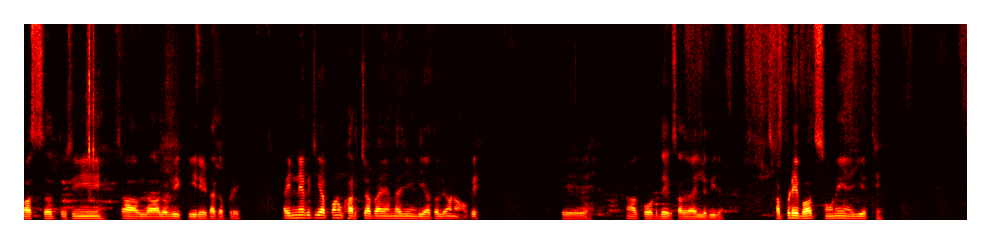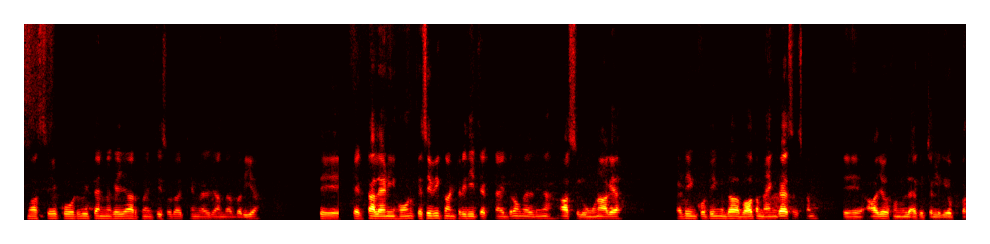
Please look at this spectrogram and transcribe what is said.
ਬਸ ਤੁਸੀਂ ਹਿਸਾਬ ਲਾ ਲਓ ਵੀ ਕੀ ਰੇਟ ਆ ਕੱਪੜੇ। ਇੰਨੇ ਕੁ ਜੀ ਆਪਾਂ ਨੂੰ ਖਰਚਾ ਪੈ ਜਾਂਦਾ ਜੀ ਇੰਡੀਆ ਤੋਂ ਲਿਆਉਣਾ ਹੋਵੇ। ਤੇ ਆ ਕੋਟ ਦੇਖ ਸਕਦੇ ਹੋ ਐਲਵੀ ਦਾ। ਕੱਪੜੇ ਬਹੁਤ ਸੋਹਣੇ ਆ ਜੀ ਇੱਥੇ। ਬਸ ਇਹ ਕੋਟ ਵੀ 3000 3500 ਦਾ ਇੱਥੇ ਮਿਲ ਜਾਂਦਾ, ਵਧੀਆ। ਤੇ ਟਿਕਟਾਂ ਲੈਣੀ ਹੋਣ, ਕਿਸੇ ਵੀ ਕੰਟਰੀ ਦੀ ਟਿਕਟਾਂ ਇਧਰੋਂ ਮਿਲਦੀਆਂ। ਆ ਸਲੂਨ ਆ ਗਿਆ। ਕਟਿੰਗ ਕੋਟਿੰਗ ਦਾ ਬਹੁਤ ਮਹਿੰਗਾ ਹੈ ਸਿਸਟਮ ਤੇ ਆ ਜਾਓ ਤੁਹਾਨੂੰ ਲੈ ਕੇ ਚੱਲੀਏ ਉੱਪਰ।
